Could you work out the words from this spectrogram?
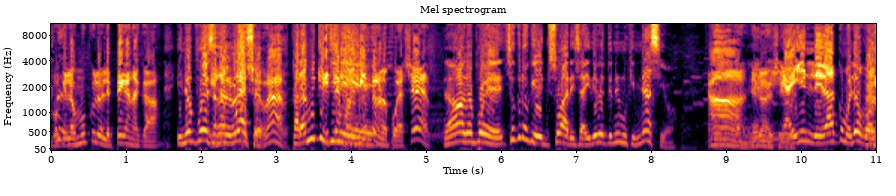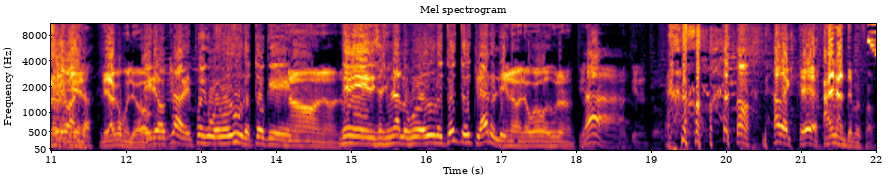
Porque los músculos le pegan acá. Y no puede cerrar el brazo. cerrar. Para mí que este tiene. movimiento no lo puede hacer. No, no puede. Yo creo que Suárez ahí debe tener un gimnasio. Ah, que Eh. Y ahí le da como loco creo se levanta. Le da como loco. Pero sí. claro, después huevo duro, toque. No, no, no. Debe desayunar los huevos duros y todo, todo, claro, le. No, los huevos duros no tienen. Claro. No tienen todo. no, nada que ver. Adelante, por favor.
